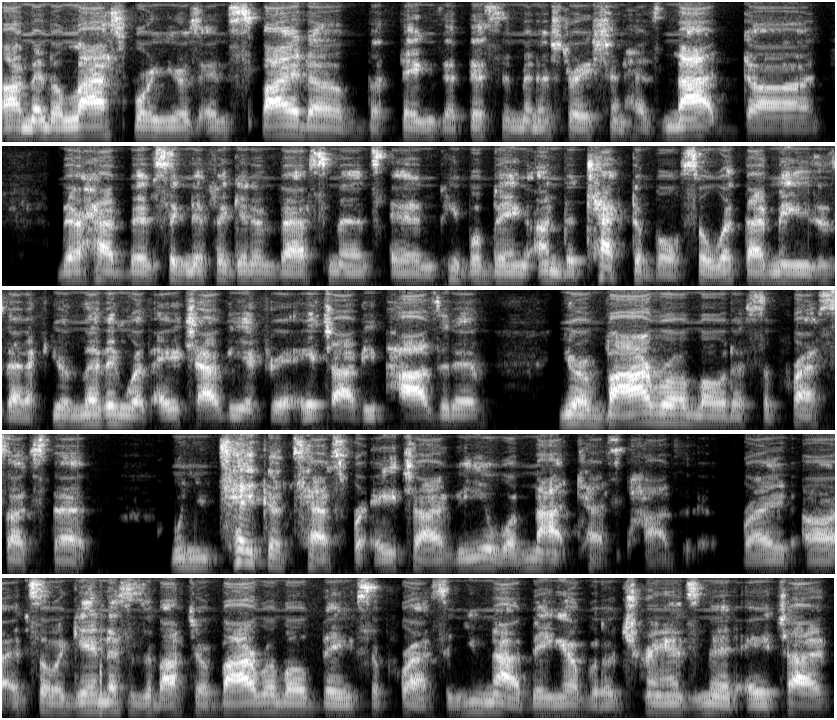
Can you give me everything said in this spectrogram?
Um, in the last four years, in spite of the things that this administration has not done, there have been significant investments in people being undetectable. So what that means is that if you're living with HIV, if you're HIV positive, your viral load is suppressed such that when you take a test for HIV, it will not test positive, right? Uh, and so again, this is about your viral load being suppressed and you not being able to transmit HIV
